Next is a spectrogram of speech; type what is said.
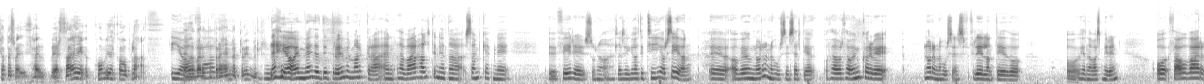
tjarnasvæði er það komið eitthvað á blað? Já, eða var það... þetta bara hennar draumur? Nei, já, einmitt, þetta er draumur margra en það var haldinn hérna samkeppni uh, fyrir svona, ætla að segja ekki hátt í tíu ár síðan uh, á vegum Norrannahúsins held ég og það var þá umhverfi Norrannahúsins, Fríðlandið og, og hérna Vasmýrin og þá var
